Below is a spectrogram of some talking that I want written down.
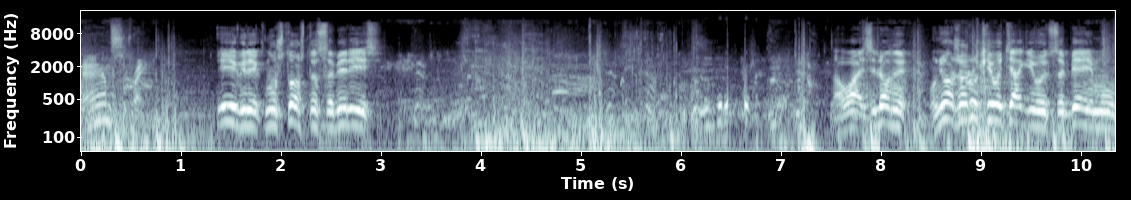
Damn straight. Игрик, ну что ж ты, соберись. Давай, зеленый. У него же руки вытягиваются, бей ему.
